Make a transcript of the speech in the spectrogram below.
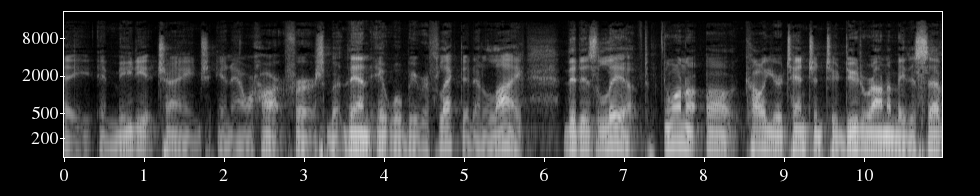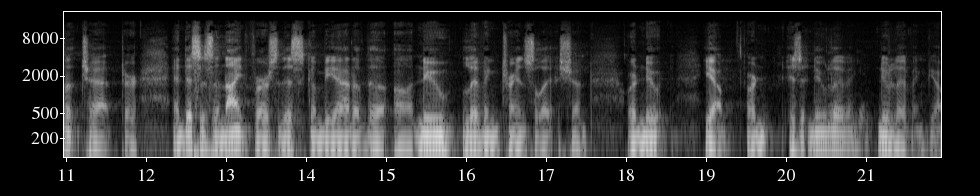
a immediate change in our heart first, but then it will be reflected in life that is lived. I want to uh, call your attention to Deuteronomy, the seventh chapter, and this is the ninth verse. This is going to be out of the uh, New Living Translation, or New, yeah, or is it New Living? New Living, yeah.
